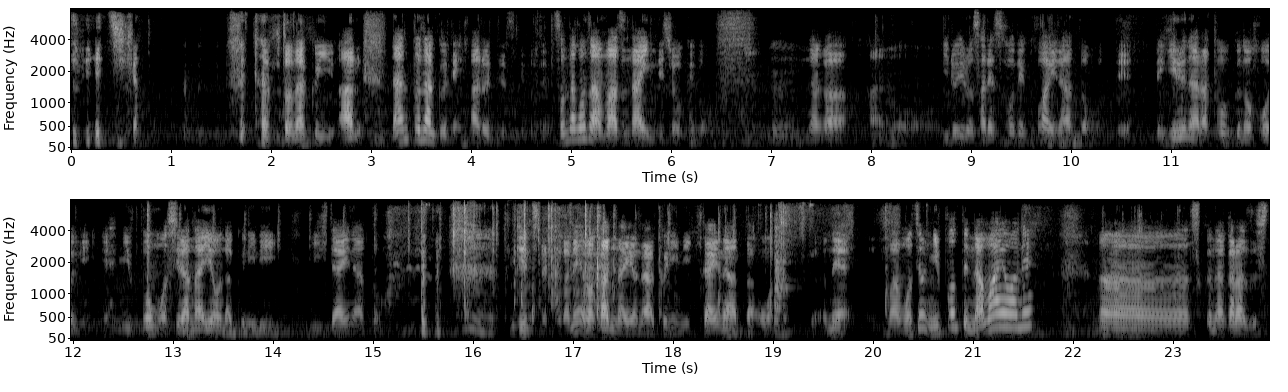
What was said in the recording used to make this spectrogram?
イメージが なんとなくある、なんとなくね、あるんですけど、ね、そんなことはまずないんでしょうけど、うん、なんか、あの、いろいろされそうで怖いなと思って、できるなら遠くの方に、日本も知らないような国にきたいなと。現地の人がね、わかんないような国に行きたいなとは思うんですけどね。まあもちろん日本って名前はね、うん、少なからず知っ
